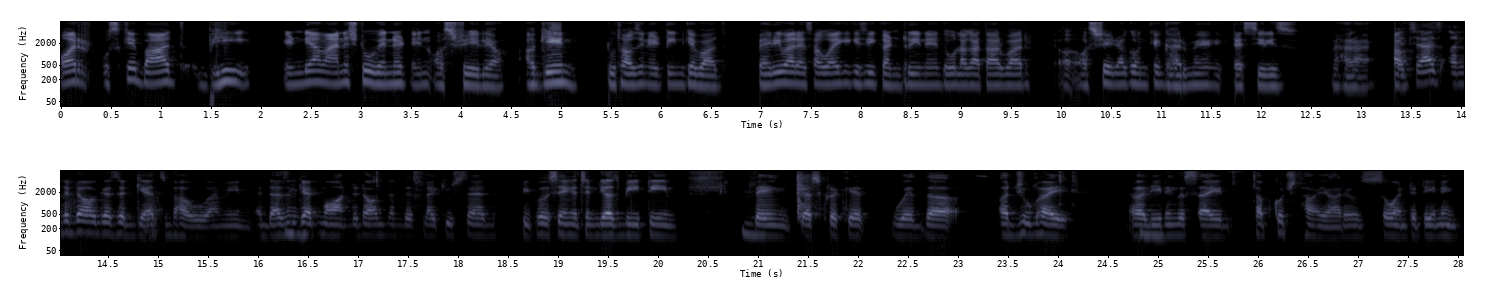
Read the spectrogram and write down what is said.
और उसके बाद भी India manage to win it in Australia again 2018 के बाद। पहली बार ऐसा हुआ है कि किसी कंट्री ने दो लगातार बार ऑस्ट्रेलिया को उनके घर में टेस्ट सीरीज़ में हराया It's as underdog as it gets, Bahu. I mean, it doesn't get more underdog than this. Like you said, people are saying it's India's B team playing Test cricket with uh, Ajju Bhai uh, leading the side. सब कुछ था यार. It was so entertaining.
